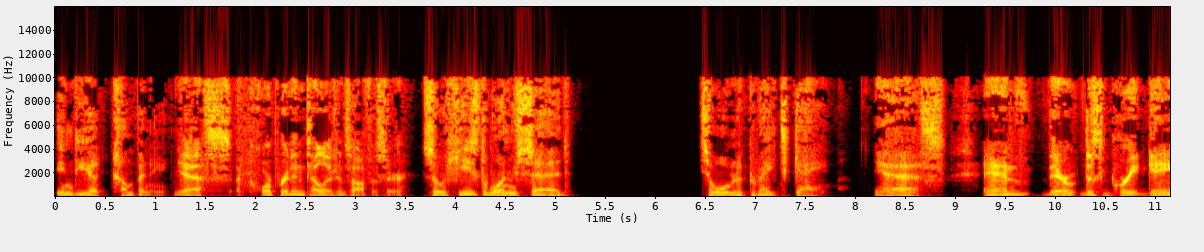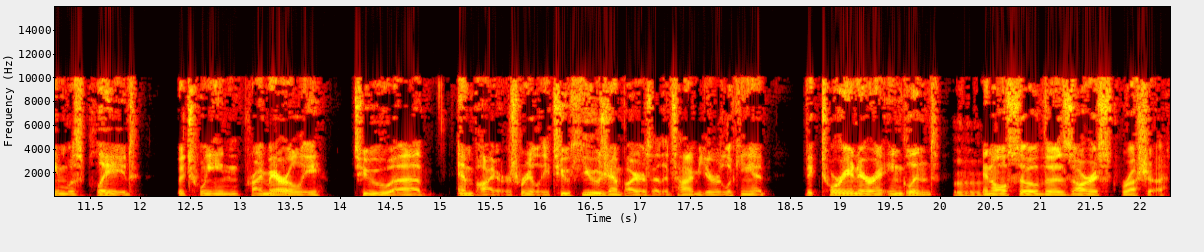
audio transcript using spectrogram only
India Company. Yes, a corporate intelligence officer. So he's the one who said, it's all a great game. Yes. And there, this great game was played between primarily two, uh, empires, really, two huge empires at the time. You're looking at Victorian era England Mhm. and also the Tsarist Russia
